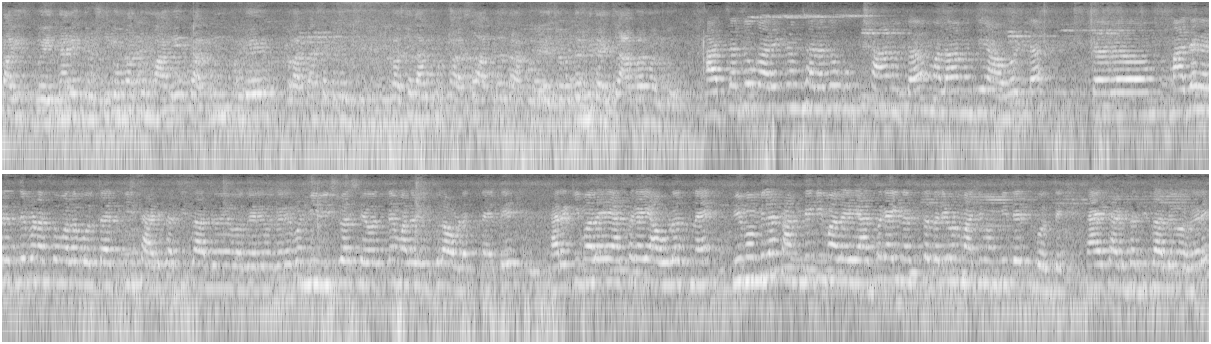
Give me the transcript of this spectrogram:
काही वैज्ञानिक दृष्टिकोनातून मागे टाकून पुढे प्रकाशाकडे कसं जाऊ शकतो असं आपल्याला दाखवलं याच्याबद्दल मी त्यांचे आभार मानतो. आजचा जो कार्यक्रम झाला तो खूप छान होता. मला म्हणजे आवडला. तर माझ्या घरातले पण असं मला बोलतात की साडेसाती चालू आहे वगैरे वगैरे पण मी विश्वास ठेवत नाही मला बिलकुल आवडत नाही ते. कारण की मला हे असं काही आवडत नाही. मी मम्मीला सांगते की मला हे असं काही नसतं तरी पण माझी मम्मी तेच बोलते नाही साडेसाती चालू आहे वगैरे.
